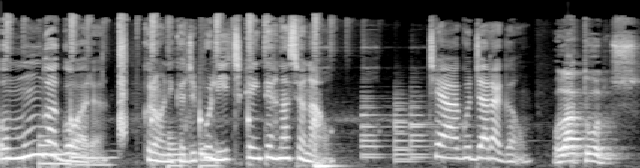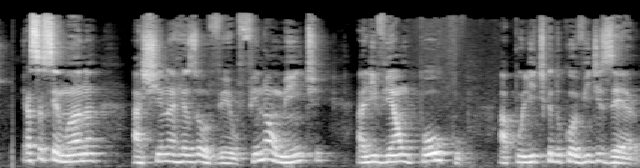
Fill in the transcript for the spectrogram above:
O Mundo Agora. Crônica de Política Internacional. Tiago de Aragão. Olá a todos. Essa semana a China resolveu finalmente aliviar um pouco a política do Covid-0.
